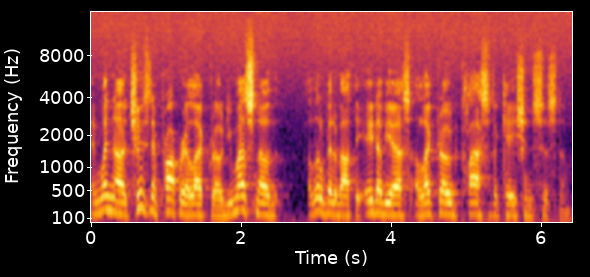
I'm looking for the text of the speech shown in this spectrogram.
And when uh, choosing a proper electrode, you must know a little bit about the AWS electrode classification system.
